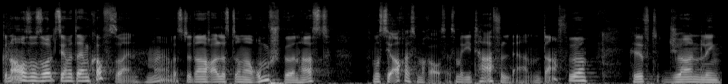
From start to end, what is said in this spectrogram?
Genauso soll es ja mit deinem Kopf sein. Ne? Was du da noch alles drin rumspüren hast, das musst du ja auch erstmal raus, erstmal die Tafel lernen. Und dafür hilft Journaling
